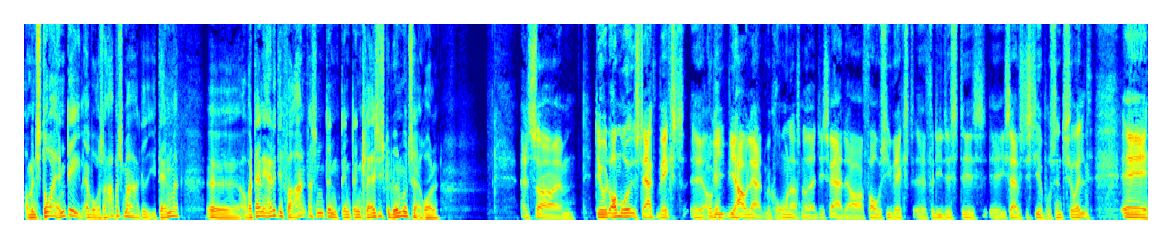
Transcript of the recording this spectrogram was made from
om en stor andel af vores arbejdsmarked i Danmark? Øh, og hvordan er det, det forandrer sådan den, den, den klassiske lønmodtagerrolle? Altså, øh, det er jo et område i stærk vækst, øh, og okay. vi, vi har jo lært med corona og sådan noget, at det er svært at forudsige vækst, øh, fordi det, det øh, især hvis det stiger procentuelt. øh,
